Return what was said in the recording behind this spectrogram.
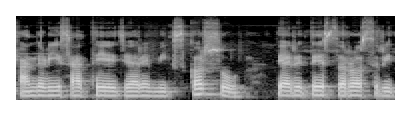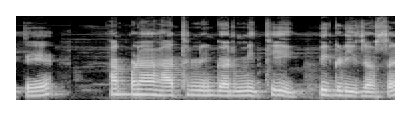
પાંદડી સાથે જ્યારે મિક્સ કરશું, ત્યારે તે સરસ રીતે આપણા હાથની ગરમીથી પીગળી જશે.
